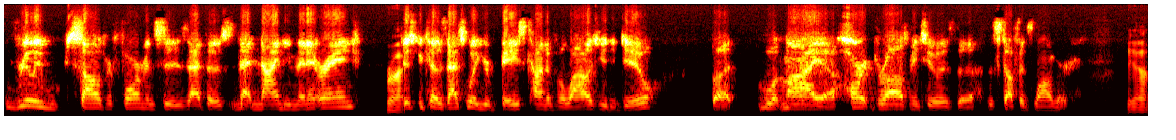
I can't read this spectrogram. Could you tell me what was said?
really solid performances at those that 90 minute range right. just because that's what your base kind of allows you to do but what my uh, heart draws me to is the the stuff that's longer yeah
